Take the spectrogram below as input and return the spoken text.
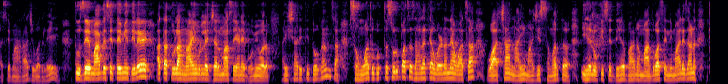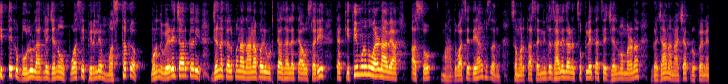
असे महाराज वदले. तुझे मागसे ते मी दिले आता तुला नाही उरले जन्मास येणे भूमीवर. ऐशारीती दोघांचा संवाद गुप्त स्वरूपाचा झाला त्या वर्णन्या वाचा वाचा नाही माझी समर्थ. इहलोकीचे देहभान माधवाचे निमाले जाण. कित्येक बोलू लागले जन उपवासे फिरले मस्तक म्हणून वेळेचार करी. जनकल्पना नानापरी उठत्या झाल्या त्या अवसरी त्या किती म्हणून वर्णाव्या? असो माधवाचे देहावसन समर्था सन्निध झाले जाण चुकले त्याचे जन्म मरण गजाननाच्या कृपेने.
